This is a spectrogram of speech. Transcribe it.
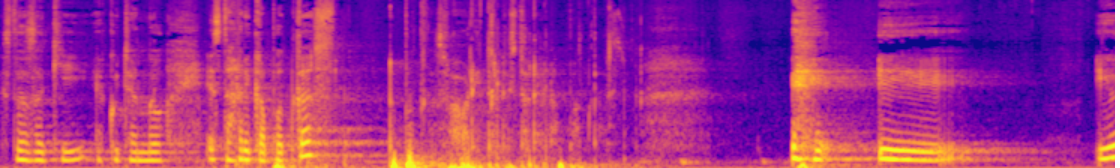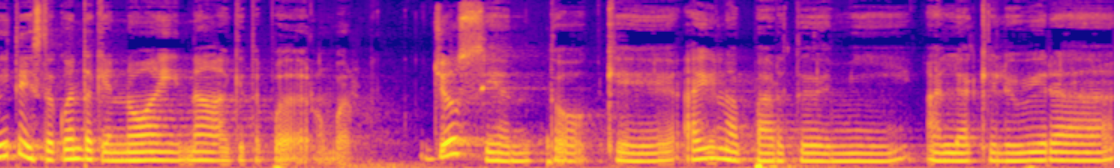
estás aquí escuchando esta rica podcast, tu podcast favorito en la historia de los podcasts. y, y hoy te diste cuenta que no hay nada que te pueda derrumbar. Yo siento que hay una parte de mí a la que le hubiera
